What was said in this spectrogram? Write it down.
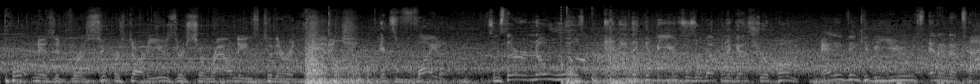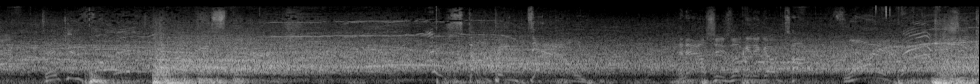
How important is it for a superstar to use their surroundings to their advantage? It's vital. Since there are no rules, anything can be used as a weapon against your opponent. Anything can be used in an attack. Taking flight. Stomping down. And now she's looking to go top. Flying.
